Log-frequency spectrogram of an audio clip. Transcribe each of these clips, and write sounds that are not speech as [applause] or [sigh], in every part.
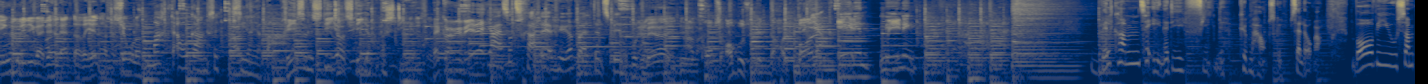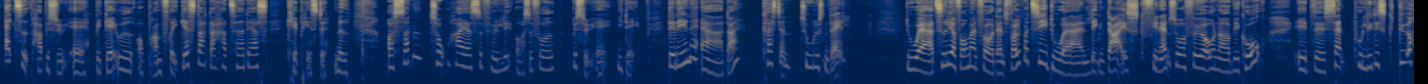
ingen politikere i det her land, der reelt har visioner. Magtafgangse, siger jeg bare. Priserne stiger og stiger og stiger. Hvad gør vi ved det? Jeg er så træt af at høre på alt den spil. Det burde være et korps ombudsmænd, der holdt bold. giver ingen mening. Velkommen til en af de fine københavnske salonger, hvor vi jo som altid har besøg af begavede og bramfri gæster, der har taget deres kæpheste med. Og sådan to har jeg selvfølgelig også fået besøg af i dag. Den ene er dig, Christian Thulesen Dahl. Du er tidligere formand for Dansk Folkeparti. Du er en legendarisk finansordfører under VKO. Et øh, sandt politisk dyr.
